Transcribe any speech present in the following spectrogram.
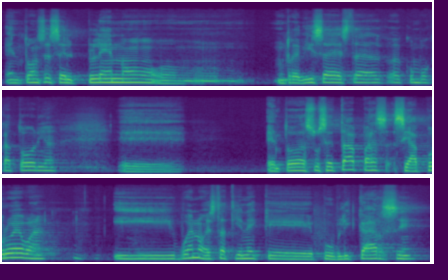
Entonces el Pleno mm, revisa esta convocatoria eh, en todas sus etapas, se aprueba y bueno, esta tiene que publicarse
